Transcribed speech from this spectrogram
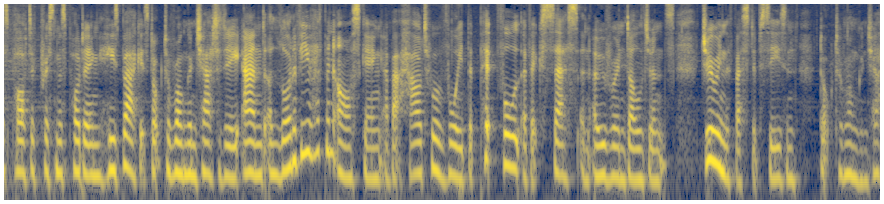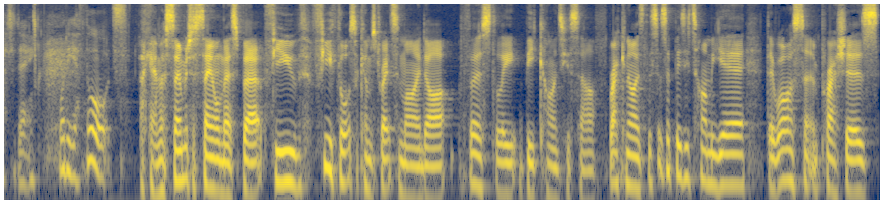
As part of Christmas podding, he's back. It's Dr. Rangan Chatterjee, and a lot of you have been asking about how to avoid the pitfall of excess and overindulgence during the festive season. Dr. Rangan Chatterjee, what are your thoughts? Okay, there's so much to say on this, but few few thoughts that come straight to mind are: firstly, be kind to yourself. Recognize this is a busy time of year. There are certain pressures.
